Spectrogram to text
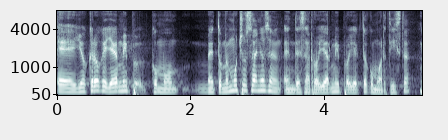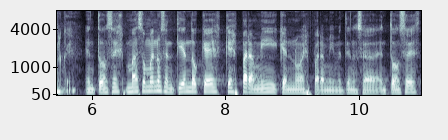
Eh, yo creo que ya mi, como me tomé muchos años en, en desarrollar mi proyecto como artista, entonces más o menos entiendo qué es, qué es para mí y qué no es para mí, ¿me entiendes? O sea, entonces,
